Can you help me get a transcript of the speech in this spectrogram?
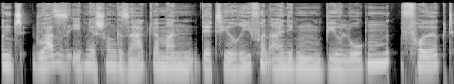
Und du hast es eben ja schon gesagt, wenn man der Theorie von einigen Biologen folgt,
